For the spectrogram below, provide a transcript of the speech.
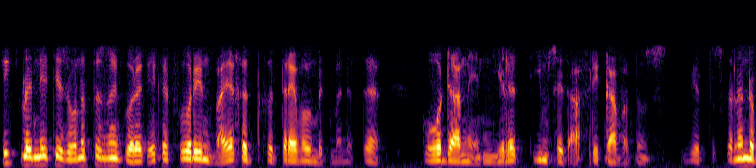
ek glo net is 100% korrek ek het voorheen baie getravel met minister Gordon en hele team Suid-Afrika wat ons weet verskillende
